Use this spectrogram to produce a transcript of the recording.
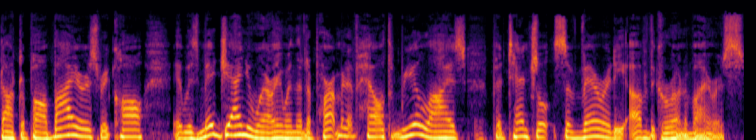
Dr. Paul Byers recall it was mid-January when the Department of Health realized potential severity of the coronavirus?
